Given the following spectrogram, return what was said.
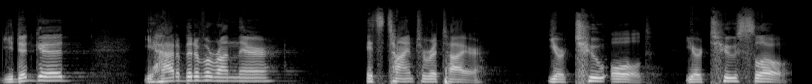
you did good. You had a bit of a run there. It's time to retire. You're too old. You're too slow.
